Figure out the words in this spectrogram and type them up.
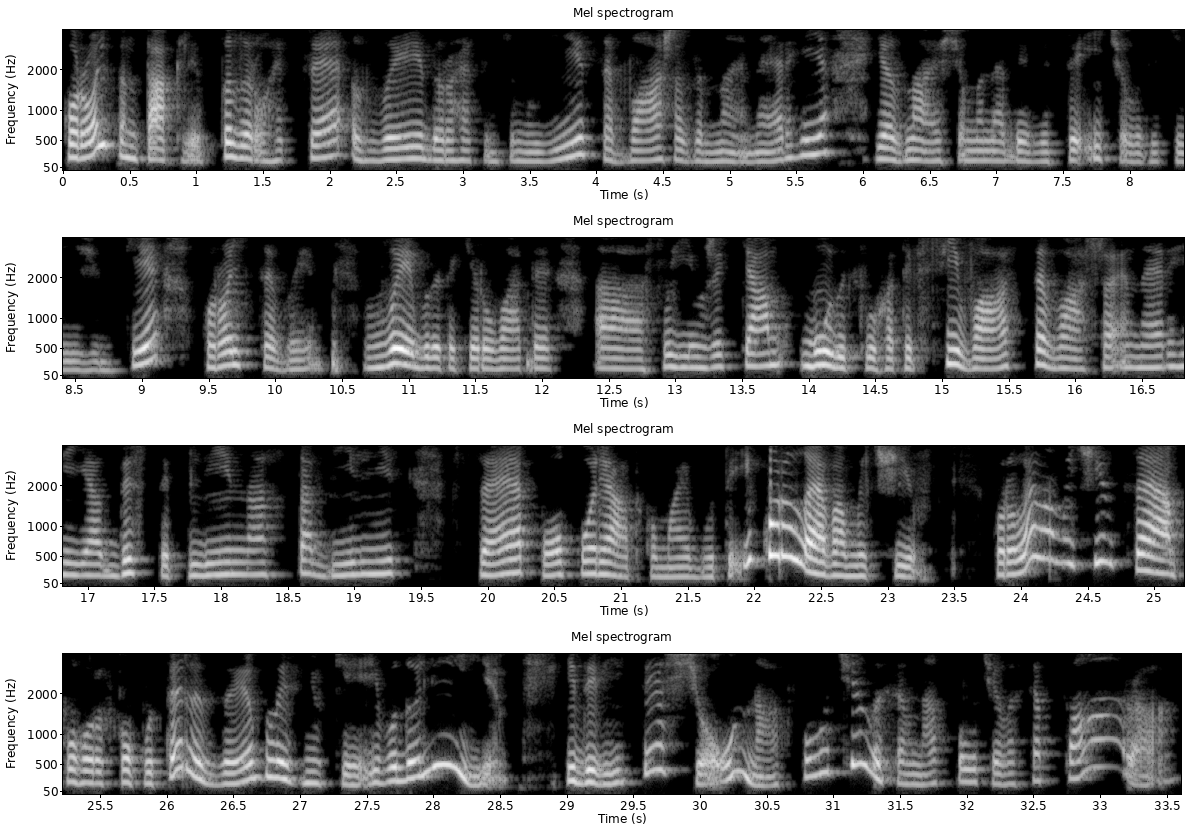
Король Пентаклів, козороги, це ви, дорогесенькі мої, це ваша земна енергія. Я знаю, що мене дивляться і чоловіки, і жінки. Король це ви. Ви будете керувати а, своїм життям, будуть слухати всі вас, це ваша енергія, дисципліна, стабільність. Все по порядку має бути. І королева мечів. Королева мечів це по гороскопу Терези, близнюки і водолії. І дивіться, що у нас вийшло. У нас вийшла пара.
